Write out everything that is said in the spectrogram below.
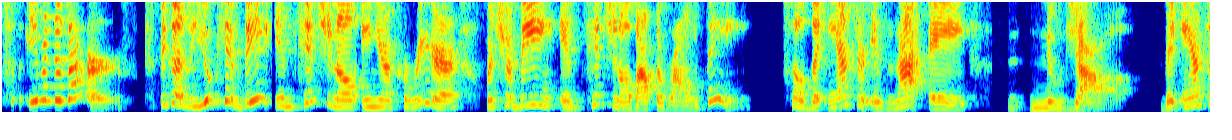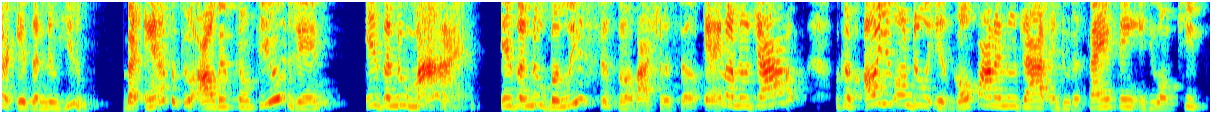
to even deserve? Because you can be intentional in your career, but you're being intentional about the wrong thing. So the answer is not a new job. The answer is a new you the answer to all this confusion is a new mind, is a new belief system about yourself. It ain't a new job because all you're gonna do is go find a new job and do the same thing, and you're gonna keep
